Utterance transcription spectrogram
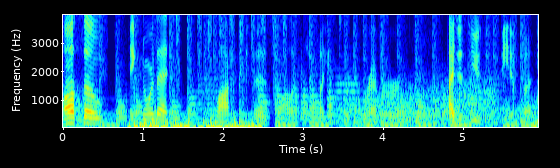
Also, ignore that clock because while it looked like it took forever, I just used the speed up button.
